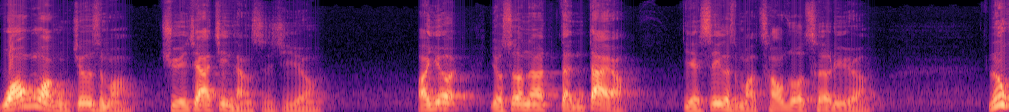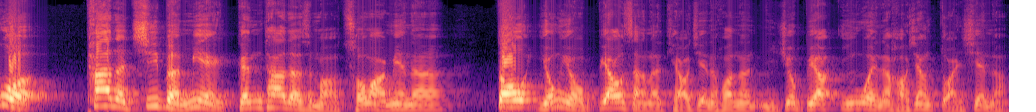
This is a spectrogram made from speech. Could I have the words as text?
往往就是什么？绝佳进场时机哦，啊，因为有时候呢，等待啊，也是一个什么操作策略啊。如果它的基本面跟它的什么筹码面呢，都拥有飙涨的条件的话呢，你就不要因为呢，好像短线呢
